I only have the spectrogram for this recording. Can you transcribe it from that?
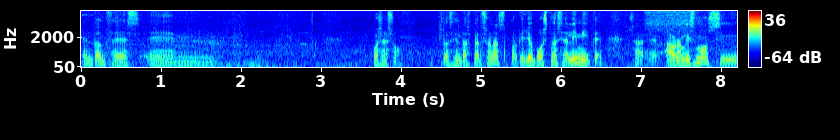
Entonces, eh, pues eso, 200 personas, porque yo he puesto ese límite. O sea, ahora mismo, si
